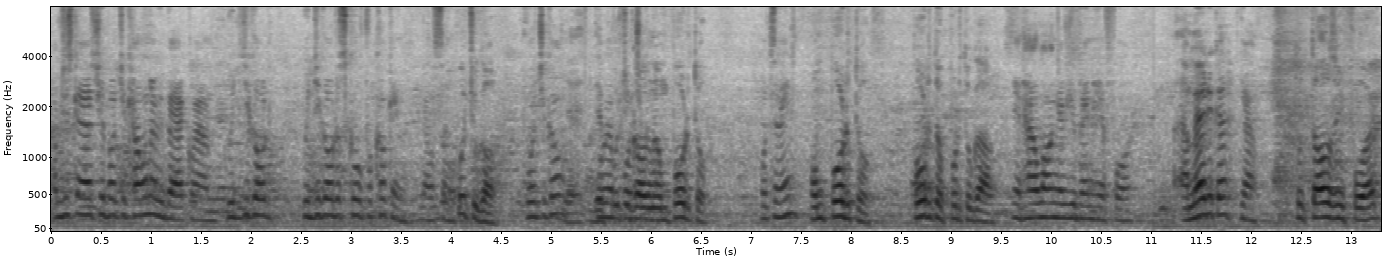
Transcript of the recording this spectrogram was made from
I'm just gonna ask you about your culinary background. Where did you go? Where did you go to school for cooking, Nelson? Portugal. Portugal. Yeah, the in Portugal, não Porto. What's the name? On Porto. Porto, Portugal. And how long have you been here for? America, Yeah, 2004.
